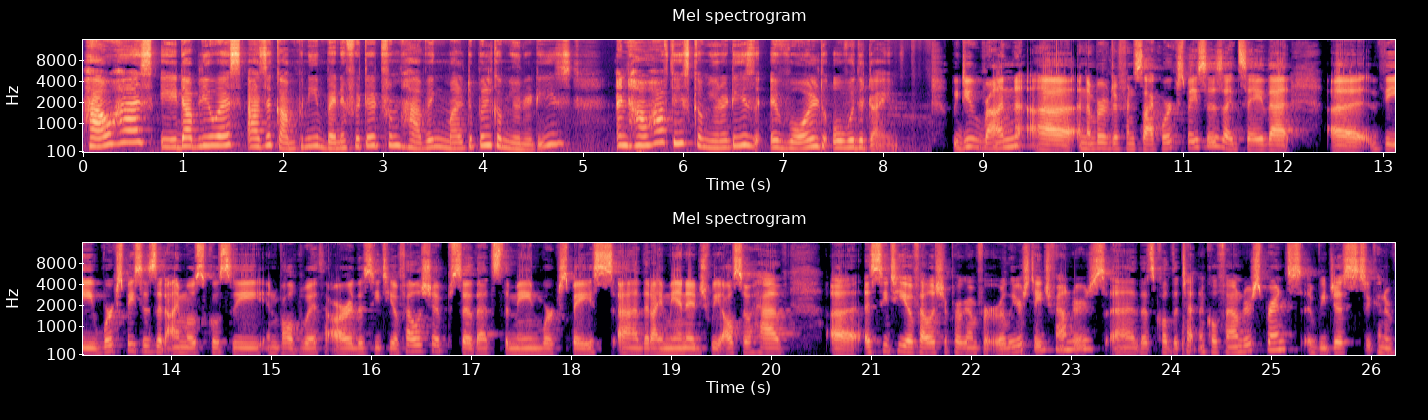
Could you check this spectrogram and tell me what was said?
How has AWS as a company benefited from having multiple communities, and how have these communities evolved over the time? We do run uh, a number of different Slack workspaces. I'd say that uh, the workspaces that I'm most closely involved with are the CTO Fellowship. So that's the main workspace uh, that I manage. We also have uh, a CTO fellowship program for earlier stage founders. Uh, that's called the Technical Founder Sprint. We just kind of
